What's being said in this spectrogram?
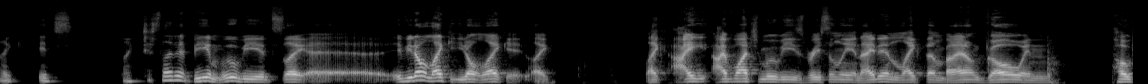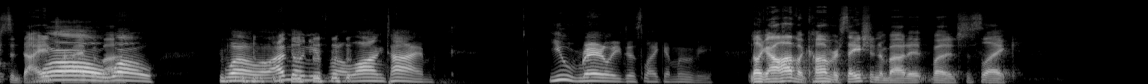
like it's like just let it be a movie. It's like uh, if you don't like it, you don't like it. Like like I I've watched movies recently and I didn't like them, but I don't go and post a diatribe Whoa, about it. whoa, whoa! I've known you for a long time. You rarely dislike a movie. like I'll have a conversation about it, but it's just like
